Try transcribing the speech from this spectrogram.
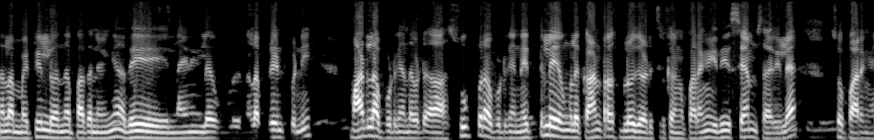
நல்லா மெட்டீரியல் வந்து பார்த்தீங்கன்னா அதே லைனிங்ல உங்களுக்கு நல்லா பிரிண்ட் பண்ணி மாடலா போட்டுங்க அந்த விட்டு சூப்பரா போட்டுங்க நெட்ல உங்களுக்கு கான்ட்ராஸ்ட் பிளவுஸ் அடிச்சிருக்காங்க பாருங்க. இது சேம் சாரியில ஸோ பாருங்க.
